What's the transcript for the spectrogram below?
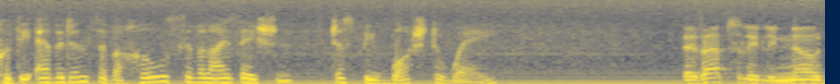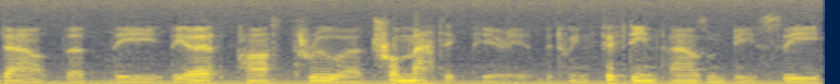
Could the evidence of a whole civilization just be washed away? There's absolutely no doubt that the, the Earth passed through a traumatic period between 15,000 BC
